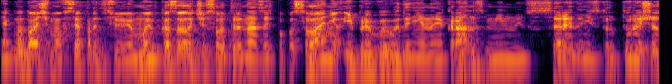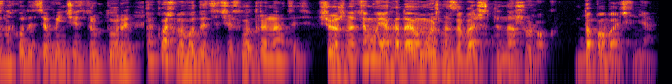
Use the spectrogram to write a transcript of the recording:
Як ми бачимо, все працює. Ми вказали число 13 по посиланню, і при виведенні на екран зміни всередині структури, що знаходиться в іншій структурі, також виводиться число 13. Що ж, на цьому, я гадаю, можна завершити наш урок. До побачення!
